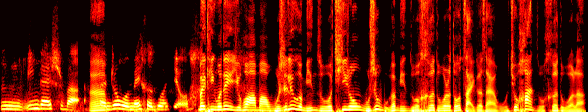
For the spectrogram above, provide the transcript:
嗯，应该是吧。嗯反正我没喝过酒。没听过那句话吗？五十六个民族，其中五十五个民族喝多了都载歌载舞，就汉族喝多了，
